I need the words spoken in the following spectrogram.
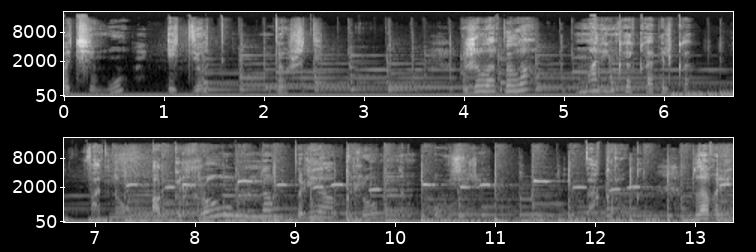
Почему идет дождь? Жила-была маленькая капелька в одном огромном преогромном озере. Вокруг плавали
